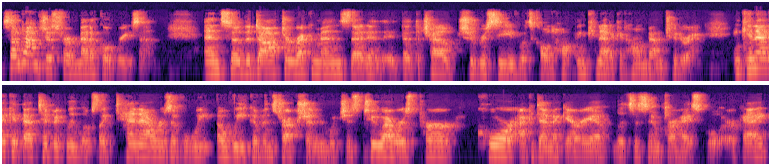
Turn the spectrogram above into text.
sometimes just for a medical reason. And so the doctor recommends that, it, that the child should receive what's called home, in Connecticut homebound tutoring. In Connecticut, that typically looks like 10 hours of week, a week of instruction, which is two hours per core academic area let's assume for a high schooler okay?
